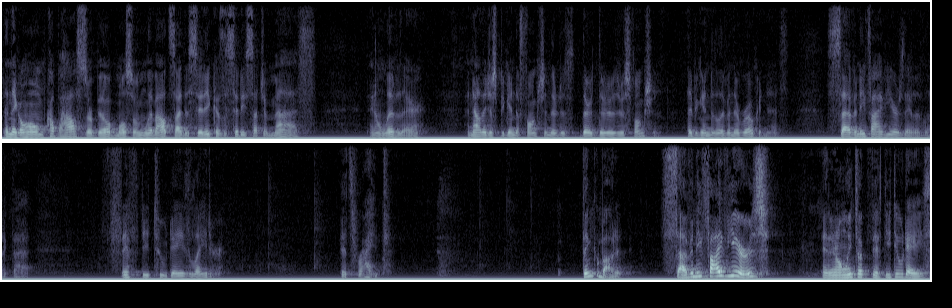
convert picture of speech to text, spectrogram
then they go home, a couple houses are built. Most of them live outside the city because the city's such a mess. They don't live there. And now they just begin to function their, their, their dysfunction. They begin to live in their brokenness. 75 years they live like that. 52 days later, it's right. Think about it 75 years, and it only took 52 days.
